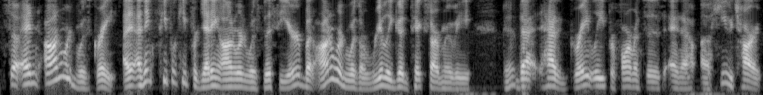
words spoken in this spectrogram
so and Onward was great. I, I think people keep forgetting Onward was this year, but Onward was a really good Pixar movie Yeah. that had great lead performances and a, a huge heart.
